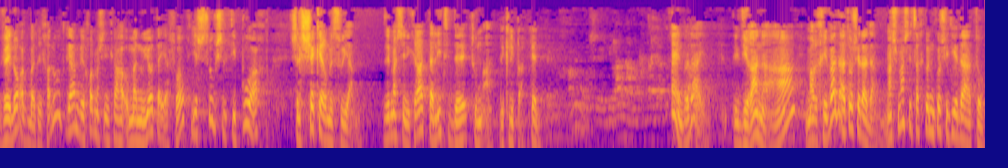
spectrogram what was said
ולא רק באדריכלות, גם בכל מה שנקרא האומנויות היפות, יש סוג של טיפוח של שקר מסוים. זה מה שנקרא טלית דה טומאה, דקליפה, כן. אין, ודאי. דירה נאה מרחיבה דעתו של אדם. משמע שצריך קודם כל שתהיה דעתו.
